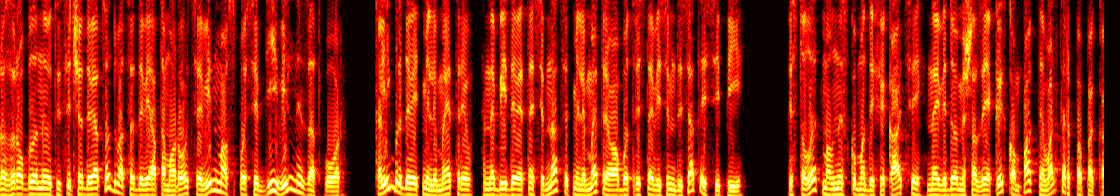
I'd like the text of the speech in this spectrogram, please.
Розроблений у 1929 році, він мав спосіб дії вільний затвор. Калібр 9 мм, набій 9 на 17 мм або 380 CP. Пістолет мав низку модифікацій, найвідоміша з яких компактний Вальтер ППК.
